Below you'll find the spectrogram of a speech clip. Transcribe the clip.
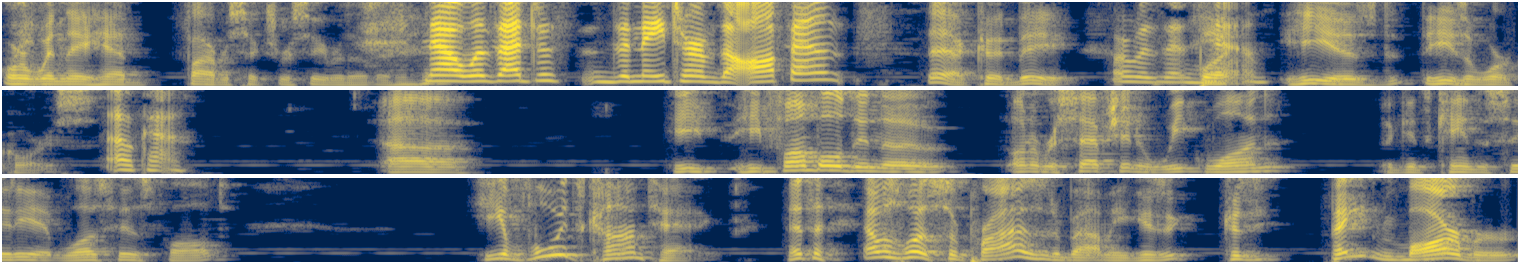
or when they had five or six receivers over there. Now, was that just the nature of the offense yeah, it could be. or was it But him? he is he's a workhorse. Okay. Uh, he he fumbled in the on a reception in week one against Kansas City. It was his fault. He avoids contact. That's a, that was what's surprising about me because because Peyton Barber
